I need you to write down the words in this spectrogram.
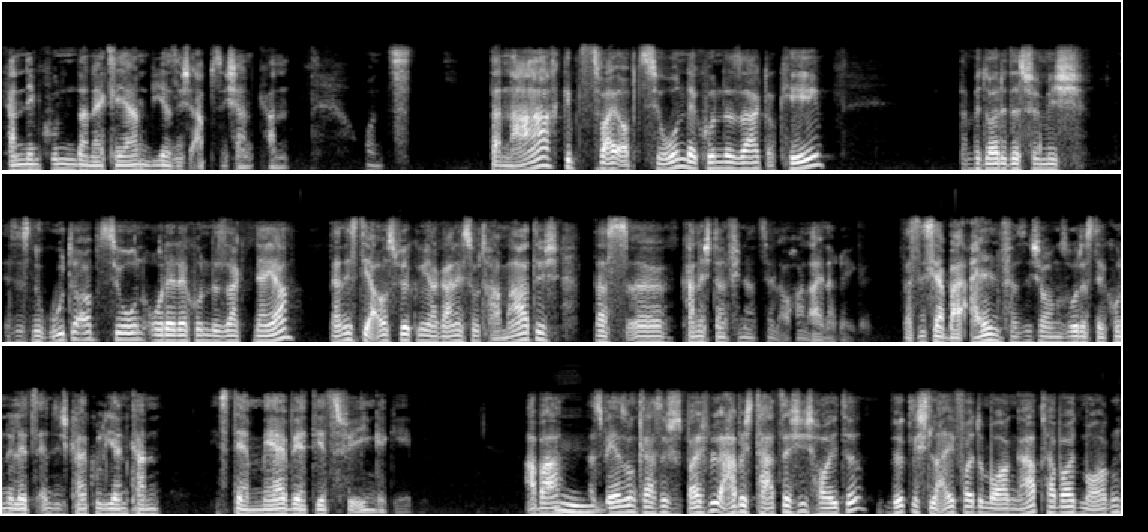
kann dem Kunden dann erklären, wie er sich absichern kann. Und danach gibt es zwei Optionen. Der Kunde sagt, okay, dann bedeutet das für mich, es ist eine gute Option. Oder der Kunde sagt, naja, dann ist die Auswirkung ja gar nicht so dramatisch. Das äh, kann ich dann finanziell auch alleine regeln. Das ist ja bei allen Versicherungen so, dass der Kunde letztendlich kalkulieren kann, ist der Mehrwert jetzt für ihn gegeben. Aber mhm. das wäre so ein klassisches Beispiel. Habe ich tatsächlich heute, wirklich live heute Morgen gehabt, habe heute Morgen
